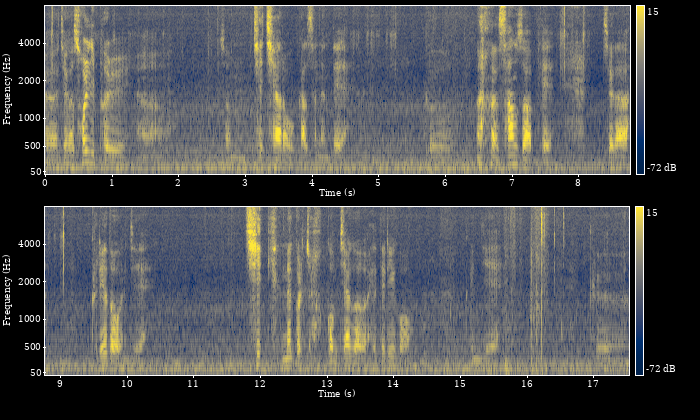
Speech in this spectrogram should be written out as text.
그 제가 솔잎을 어, 좀 채취하러 갔었는데 그 산수 앞에 제가 그래도 이제 칙 넣은 걸 조금 제거해드리고 그 이제 그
